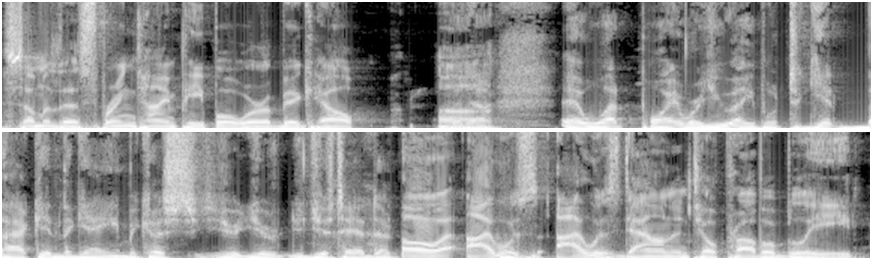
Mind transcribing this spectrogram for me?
some of the springtime people were a big help. Uh, Now, at what point were you able to get back in the game because you you, you just had to? oh, I was I was down until probably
